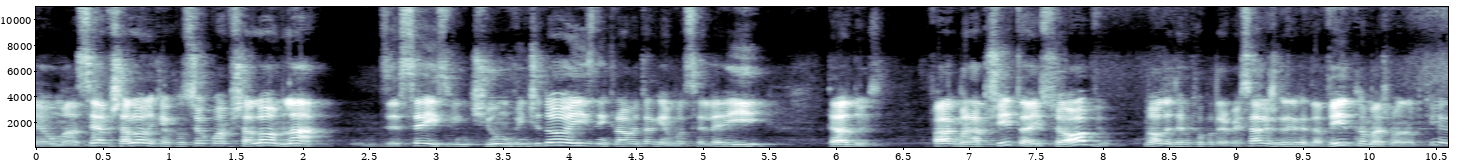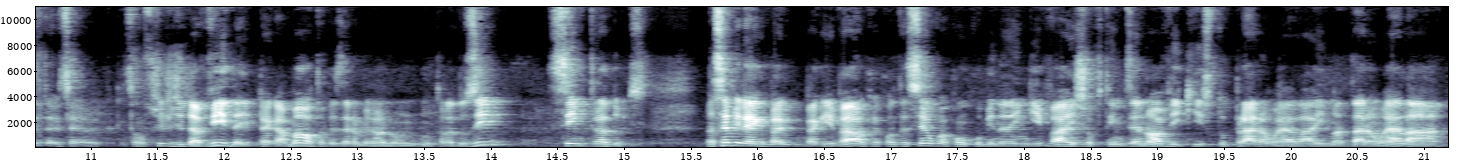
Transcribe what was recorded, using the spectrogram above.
É uma Sev Shalom, que aconteceu com Absalom lá 16, 21, 22, Nikral Metragem. Você lê e traduz. Fala que Marapshita, isso é óbvio. Mal do tempo que eu poderia pensar, eu é David, Kamash, mano, porque são os filhos de Davi, aí pega mal, talvez era melhor não, não traduzir. Sim, traduz. Mas sempre Bagivá, o que aconteceu com a concubina em Givá, em Shoftim 19, que estupraram ela e mataram ela,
